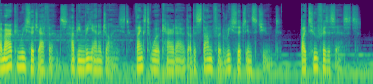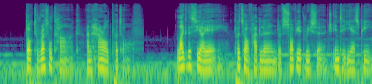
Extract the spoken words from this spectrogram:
American research efforts had been re energized thanks to work carried out at the Stanford Research Institute by two physicists, Dr. Russell Targ and Harold Puthoff. Like the CIA, Puthoff had learned of Soviet research into ESP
